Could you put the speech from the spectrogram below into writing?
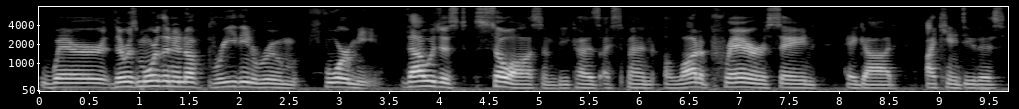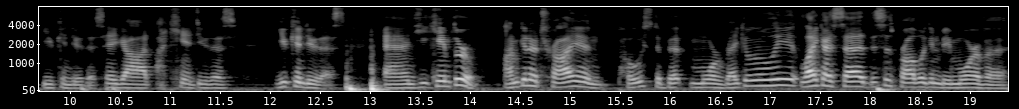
where there was more than enough breathing room for me. That was just so awesome because I spent a lot of prayers saying, Hey God, I can't do this. You can do this. Hey God, I can't do this. You can do this. And He came through. I'm going to try and post a bit more regularly. Like I said, this is probably going to be more of a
